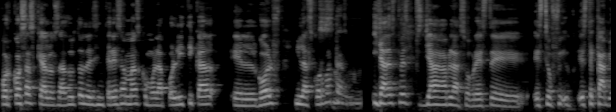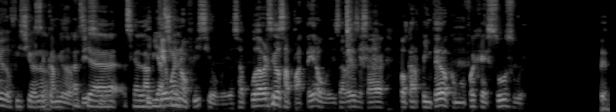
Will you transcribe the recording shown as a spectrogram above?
por cosas que a los adultos les interesa más como la política, el golf y las corbatas. No, Y ya después pues, ya habla sobre este, este, este cambio de oficio, ese ¿no? cambio de oficio. hacia, hacia la Y aviación. qué buen oficio, güey. O sea, pudo haber sido zapatero, güey, ¿sabes? O sea, o carpintero, como fue Jesús, güey. Pe-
